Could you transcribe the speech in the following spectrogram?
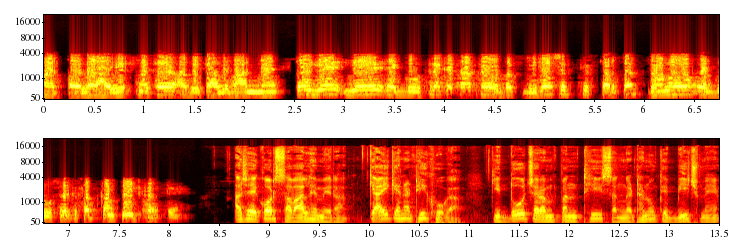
पहले आई एस में थे, अभी तालिबान में। तो ये ये एक दूसरे के साथ है बस लीडरशिप के स्तर पर दोनों एक दूसरे के साथ कम्पीट करते हैं। अच्छा एक और सवाल है मेरा। क्या ये कहना ठीक होगा कि दो चरमपंथी संगठनों के बीच में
